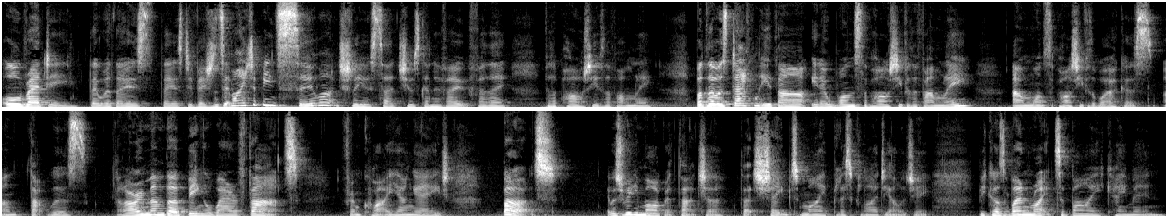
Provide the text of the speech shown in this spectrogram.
already there were those those divisions. It might have been Sue actually who said she was going to vote for the for the party of the family, but there was definitely that you know one's the party for the family and one's the party for the workers, and that was. And I remember being aware of that from quite a young age, but It was really Margaret Thatcher that shaped my political ideology because when Right to Buy came in,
